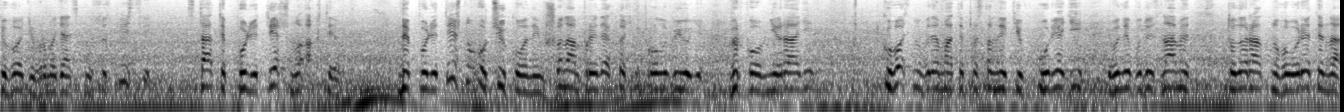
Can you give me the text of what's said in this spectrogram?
сьогодні в громадянському суспільстві стати політично активним. Не політично очікуваним, що нам прийде хтось і пролобіює в Верховній Раді. Когось ми будемо мати представників в уряді, і вони будуть з нами толерантно говорити на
